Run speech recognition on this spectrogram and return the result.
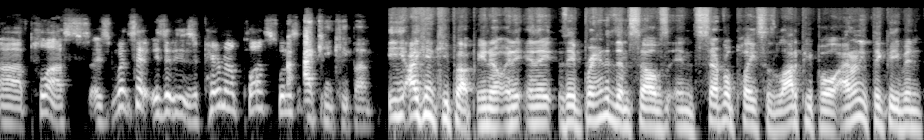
uh, Plus. Is what's that? Is it is it Paramount Plus? What is it? I can't keep up. Yeah, I can't keep up, you know, and, and they, they branded themselves in several places. A lot of people, I don't even think they even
